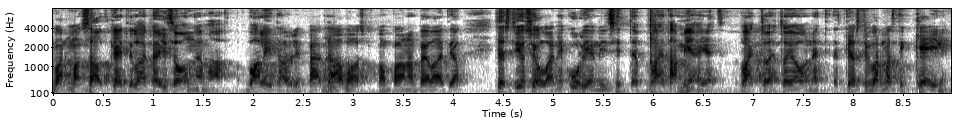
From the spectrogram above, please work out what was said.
Varmaan Southgateilla aika iso ongelma valita ylipäätään mm. avauskokoonpanon pelaajat. Ja tietysti jos jollain ei kulje, niin sitten vaihdetaan miehiä. Et vaihtoehtoja on. Et, et tietysti varmasti Kane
